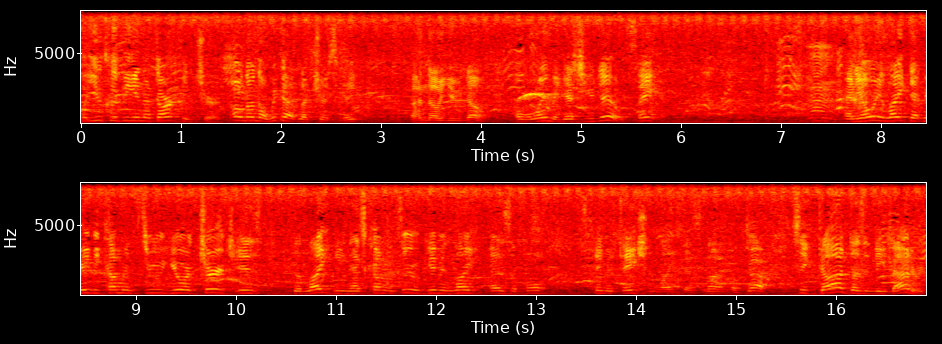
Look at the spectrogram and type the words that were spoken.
but you could be in a darkened church. Oh, no, no, we got electricity. Uh, no, you don't. Oh, well, wait a minute, yes, you do. Satan. And the only light that may be coming through your church is the lightning that's coming through, giving light as a false imitation light that's not of God. See, God doesn't need batteries.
